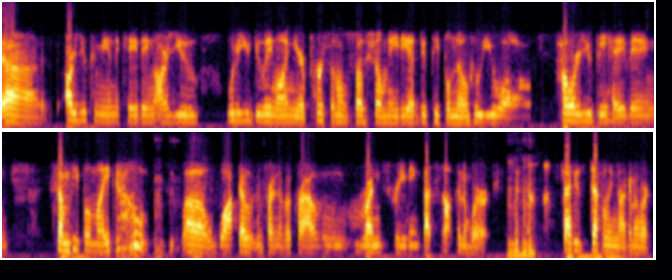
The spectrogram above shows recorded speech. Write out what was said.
uh, are you communicating? Are you what are you doing on your personal social media? Do people know who you are? How are you behaving? Some people might go uh, walk out in front of a crowd and run screaming. That's not going to work. Mm-hmm. that is definitely not going to work.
